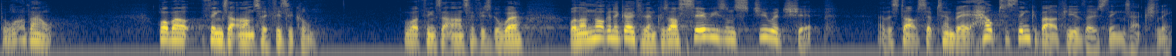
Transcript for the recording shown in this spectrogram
But what about what about things that aren't so physical? What things that aren't so physical? Where, well, I'm not going to go through them because our series on stewardship at the start of September, it helped us think about a few of those things actually.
